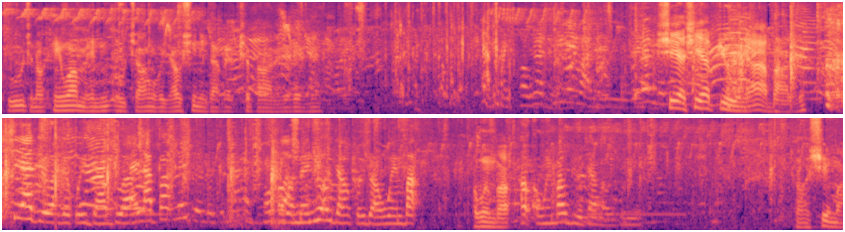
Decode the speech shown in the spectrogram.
ခုကျွန်တော်ဟင်းဝမင်းနူးအုပ်ချောင်းကိုရောက်ရှိနေတာပဲဖြစ်ပါတယ်ရှေ့ရရှေ့ရပြိုနေတာကပါလေရှေ့ရပြောရတယ်ကိုကြီးဒါတူလာပေါက်လေးတယ်လို့ကျွန်တော်ဟောမင်းတို့အကြောင်းကိုကြီးတော့ဝင်ပေါက်အဝင်ပေါက်ဟုတ်အဝင်ပေါက်ပြကြပါဦးကိုကြီးကျွန်တော်ရှေ့မှာ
